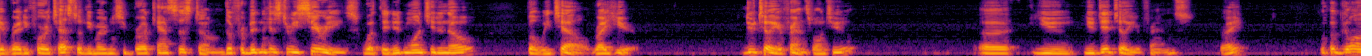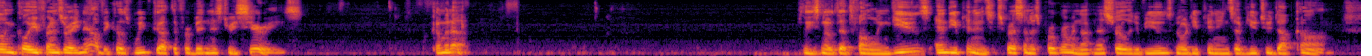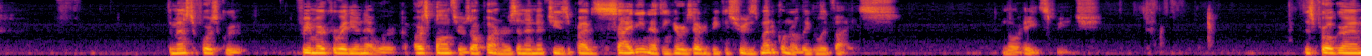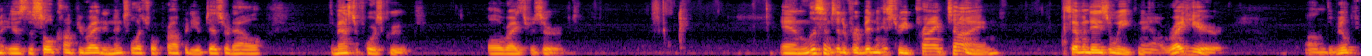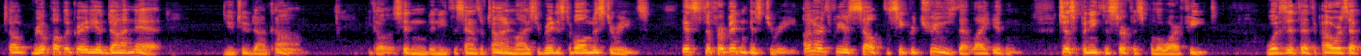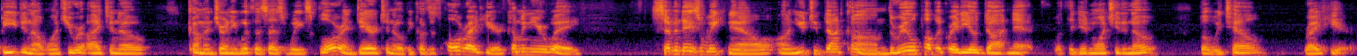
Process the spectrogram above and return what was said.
Get ready for a test of the emergency broadcast system, the Forbidden History series, what they didn't want you to know, but we tell right here. Do tell your friends, won't you? Uh, you you did tell your friends, right? Well, go on call your friends right now because we've got the Forbidden History series coming up. Please note that the following views and the opinions expressed on this program are not necessarily the views nor the opinions of YouTube.com, the Master Force Group, Free America Radio Network, our sponsors, our partners, and MFG is a private society. Nothing here is ever to be construed as medical nor legal advice, nor hate speech. This program is the sole copyright and intellectual property of Desert Owl, the Master Force Group. All rights reserved. And listen to the Forbidden History prime time, seven days a week now, right here on the Real, public RealPublicRadio.net, YouTube.com. Because hidden beneath the sands of time lies the greatest of all mysteries. It's the forbidden history. Unearth for yourself the secret truths that lie hidden just beneath the surface below our feet. What is it that the powers that be do not want you or I to know? Come and journey with us as we explore and dare to know because it's all right here, coming your way, seven days a week now on youtube.com, therealpublicradio.net. What they didn't want you to know, but we tell right here.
